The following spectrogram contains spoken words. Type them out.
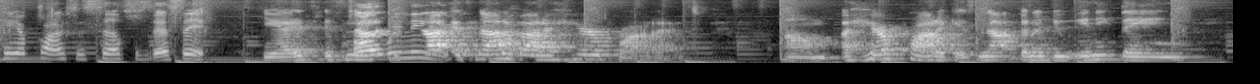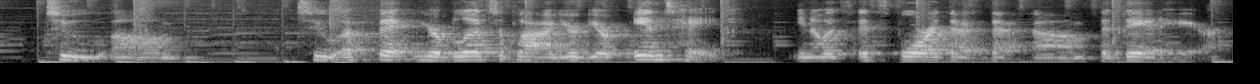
hair products itself is that's it. Yeah, it's, it's not. we It's need. not, it's not about a hair product. Um, a hair product is not going to do anything to um, to affect your blood supply, your your intake. You know, it's it's for that that um, the dead hair.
